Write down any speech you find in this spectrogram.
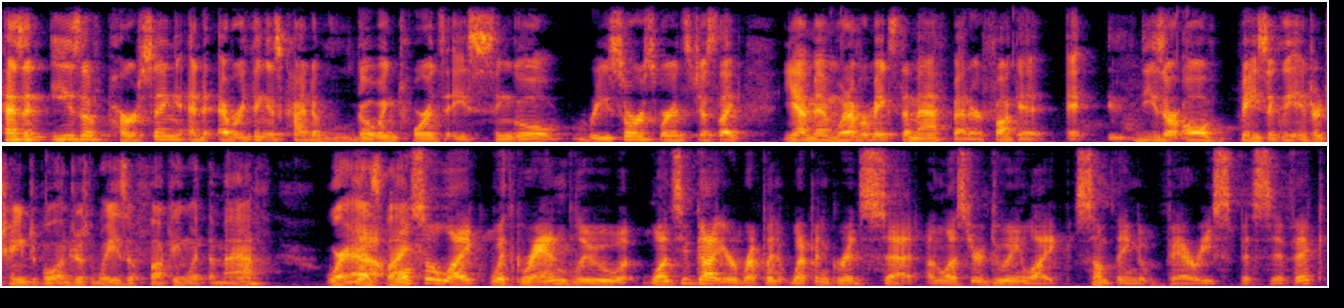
has an ease of parsing and everything is kind of going towards a single resource where it's just like, yeah, man, whatever makes the math better, fuck it. it these are all basically interchangeable and just ways of fucking with the math. Whereas yeah, like also like with Granblue, once you've got your weapon weapon grid set, unless you're doing like something very specific,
